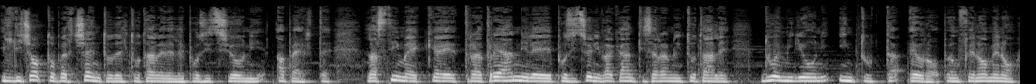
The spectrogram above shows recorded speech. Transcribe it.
il 18% del totale delle posizioni aperte. La stima è che tra tre anni le posizioni vacanti saranno in totale 2 milioni in tutta Europa. È un fenomeno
